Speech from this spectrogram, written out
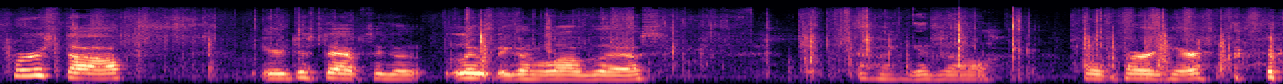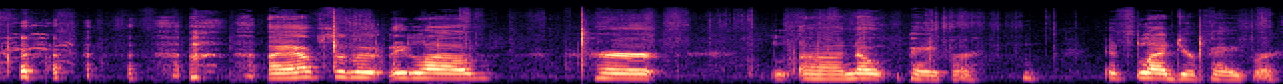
First off, you're just absolutely going to love this. If I can get it all pulled apart here. I absolutely love her uh, note paper. It's ledger paper.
